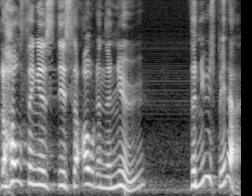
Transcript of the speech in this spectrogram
the whole thing is there's the old and the new. The new's better.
